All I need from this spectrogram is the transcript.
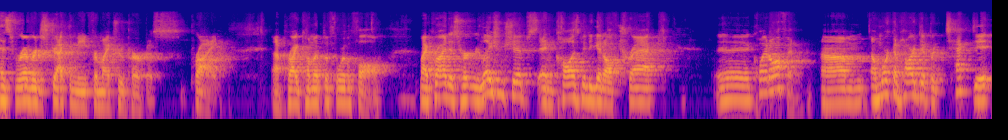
has forever distracted me from my true purpose pride. Uh, pride cometh before the fall. My pride has hurt relationships and caused me to get off track uh, quite often. Um, i'm working hard to protect it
